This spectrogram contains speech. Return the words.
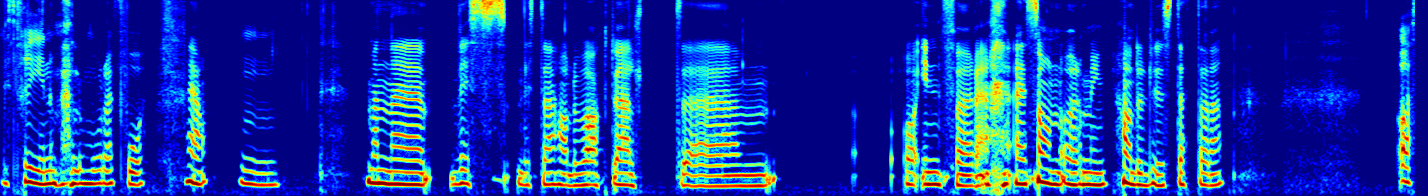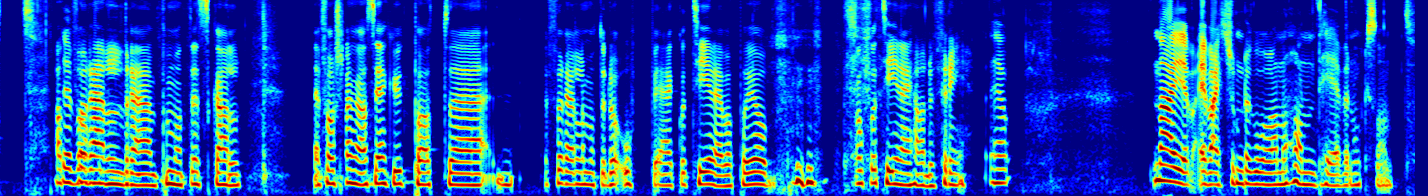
litt fri innimellom må de få. Ja. Mm. Men uh, hvis dette hadde vært aktuelt uh, å innføre en sånn ordning, hadde du støtta den? At, at foreldre på en måte skal Forslaget hans gikk ut på at foreldre måtte da oppgi når de var på jobb, og når de hadde fri. Ja. Nei, jeg, jeg veit ikke om det går an å håndheve noe sånt.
